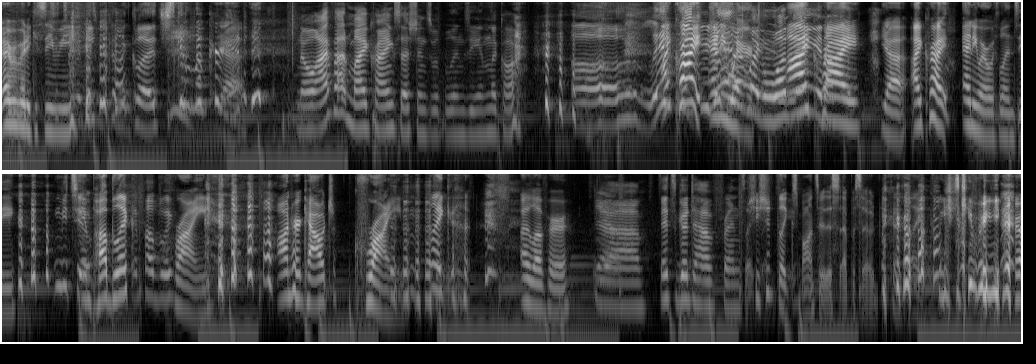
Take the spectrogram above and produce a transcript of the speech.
Everybody can see me. Timothy's becoming clutch. Just get a little curtain. No, I've had my crying sessions with Lindsay in the car. Oh, I cry She just says, anywhere. like I thing I'm- cry. Yeah, I cry anywhere with Lindsay. Me too. In public, In public. crying. On her couch, crying. Like, I love her. yeah. it's good to have friends like She should like sponsor this episode because like we just keep bringing her Yeah,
